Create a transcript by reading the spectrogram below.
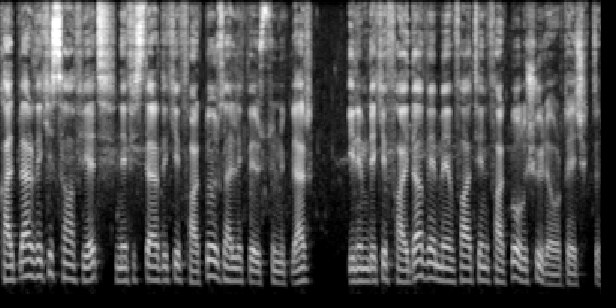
Kalplerdeki safiyet, nefislerdeki farklı özellik ve üstünlükler, ilimdeki fayda ve menfaatin farklı oluşuyla ortaya çıktı.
